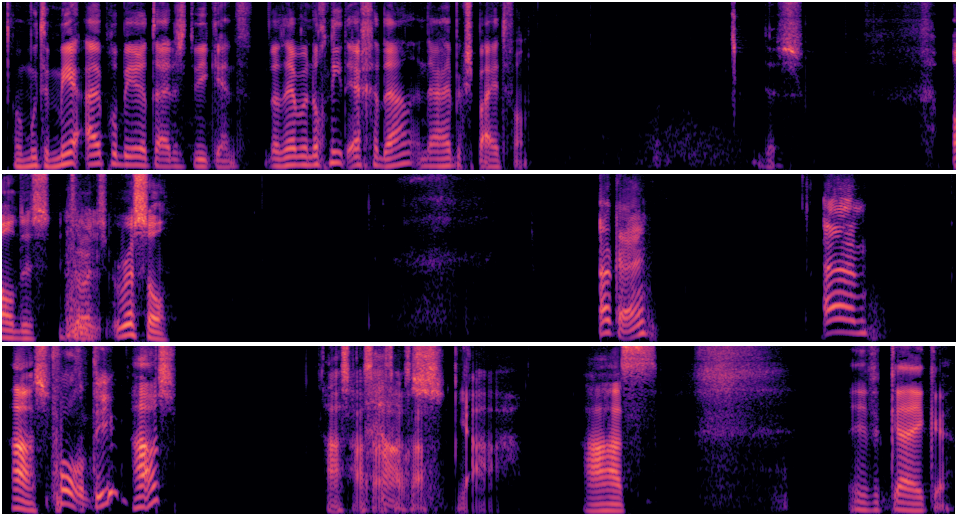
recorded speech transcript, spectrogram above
We moeten meer uitproberen tijdens het weekend. Dat hebben we nog niet echt gedaan en daar heb ik spijt van. Dus. Al dus George Russell. Oké. Ehm, Haas. volgend team. Haas? Haas, Haas, Haas, Haas. Haas. Haas. Ja. Haas. Even kijken.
